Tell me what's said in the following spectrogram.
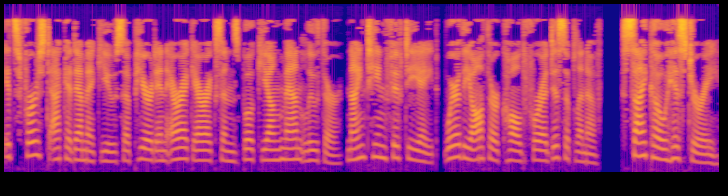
Its first academic use appeared in Erik Erikson's book Young Man Luther 1958, where the author called for a discipline of psychohistory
